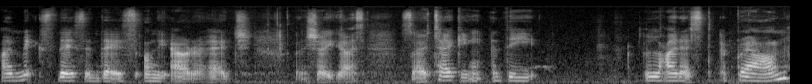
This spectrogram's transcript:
I mix this and this on the outer edge. To show you guys. So taking the lightest brown.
